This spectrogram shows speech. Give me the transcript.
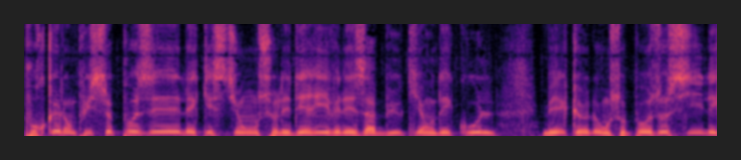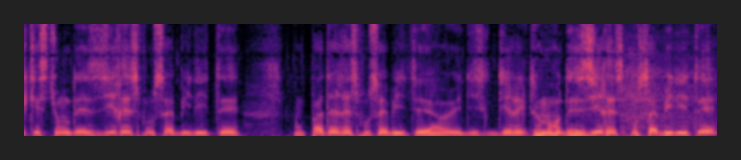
pour que l'on puisse se poser les questions sur les dérives et les abus qui en découlent, mais que l'on se pose aussi les questions des irresponsabilités, non pas des responsabilités, hein, ils disent directement des irresponsabilités,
